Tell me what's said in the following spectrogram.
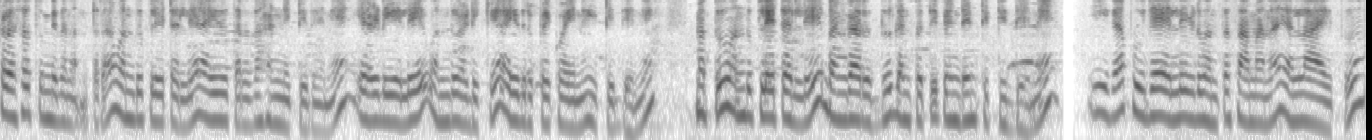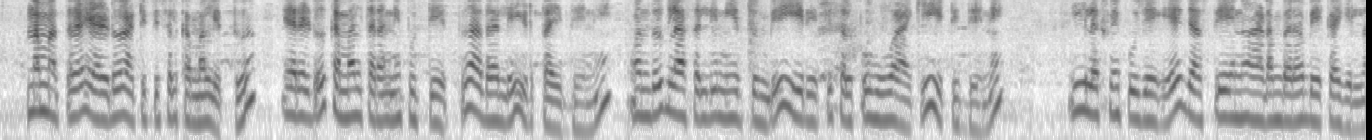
ಕಳಸ ತುಂಬಿದ ನಂತರ ಒಂದು ಪ್ಲೇಟಲ್ಲಿ ಐದು ಥರದ ಹಣ್ಣಿಟ್ಟಿದ್ದೇನೆ. ಎರಡು ಎಲೆ, ಒಂದು ಅಡಿಕೆ, ಐದು ರೂಪಾಯಿ ಕಾಯಿನು ಇಟ್ಟಿದ್ದೇನೆ. ಮತ್ತು ಒಂದು ಪ್ಲೇಟಲ್ಲಿ ಬಂಗಾರದ್ದು ಗಣಪತಿ ಪೆಂಡೆಂಟ್ ಇಟ್ಟಿದ್ದೇನೆ. ಈಗ ಪೂಜೆಯಲ್ಲಿ ಇಡುವಂಥ ಸಾಮಾನು ಎಲ್ಲ ಆಯಿತು. ನಮ್ಮ ಹತ್ರ ಎರಡು ಆರ್ಟಿಫಿಷಿಯಲ್ ಕಮಲ್ ಇತ್ತು. ಎರಡು ಕಮಲ್ ಥರನೇ ಪುಟ್ಟಿ ಇತ್ತು. ಅದರಲ್ಲಿ ಇಡ್ತಾ ಇದ್ದೇನೆ. ಒಂದು ಗ್ಲಾಸಲ್ಲಿ ನೀರು ತುಂಬಿ ಈ ರೀತಿ ಸ್ವಲ್ಪ ಹೂವು ಹಾಕಿ ಇಟ್ಟಿದ್ದೇನೆ. ಈ ಲಕ್ಷ್ಮಿ ಪೂಜೆಗೆ ಜಾಸ್ತಿ ಏನು ಆಡಂಬರ ಬೇಕಾಗಿಲ್ಲ.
